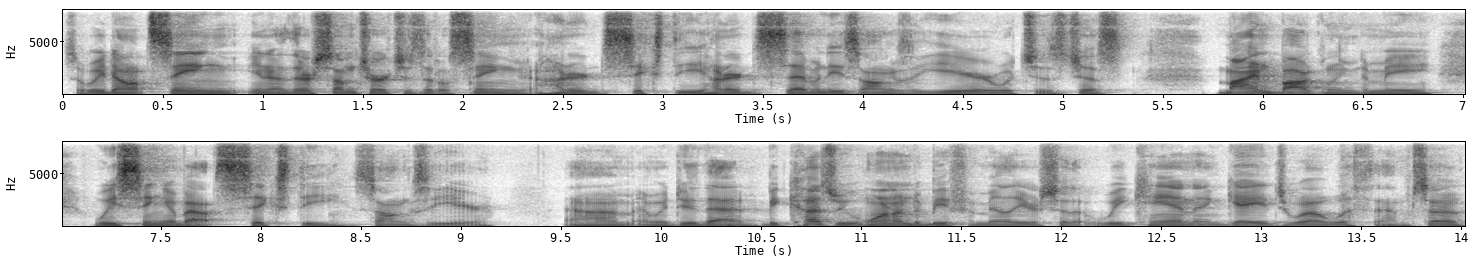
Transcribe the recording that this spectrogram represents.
So we don't sing. You know, there's some churches that'll sing 160, 170 songs a year, which is just mind-boggling to me. We sing about 60 songs a year. Um, and we do that because we want them to be familiar so that we can engage well with them. So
